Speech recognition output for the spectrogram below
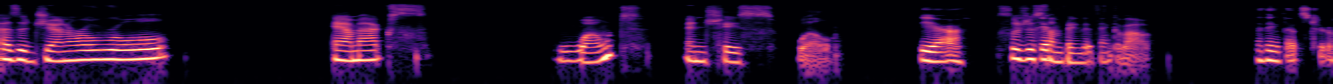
as a general rule, Amex won't, and Chase will. yeah. So just Yeah. something to think about. I think that's true.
